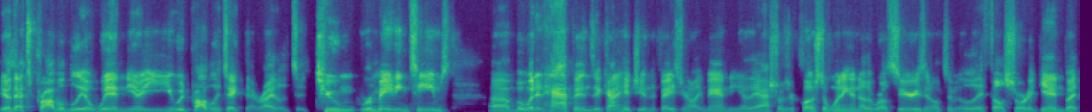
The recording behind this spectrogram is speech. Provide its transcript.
you know that's probably a win. You know, you would probably take that, right? Two remaining teams. Uh, but when it happens, it kind of hits you in the face, and you're like, man, you know, the Astros are close to winning another World Series, and ultimately they fell short again. But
